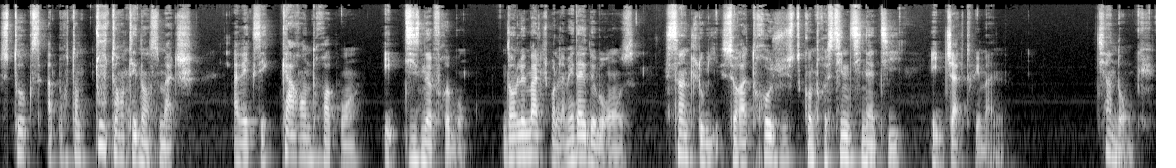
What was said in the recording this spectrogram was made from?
Stokes a pourtant tout tenté dans ce match, avec ses 43 points et 19 rebonds. Dans le match pour la médaille de bronze, Saint-Louis sera trop juste contre Cincinnati et Jack Twyman. Tiens donc.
